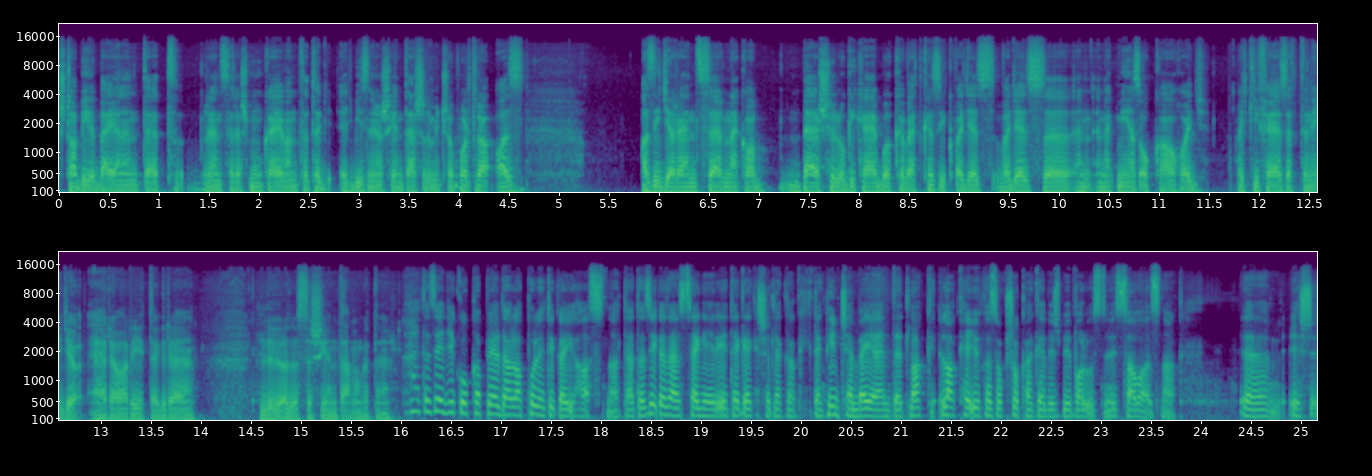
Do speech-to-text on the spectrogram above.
stabil bejelentett rendszeres munkája van, tehát hogy egy bizonyos ilyen társadalmi csoportra, az, az így a rendszernek a belső logikájából következik, vagy, ez, vagy ez, ennek mi az oka, hogy, hogy kifejezetten így a, erre a rétegre lő az összes ilyen támogatás? Hát az egyik oka például a politikai haszna. Tehát az igazán szegény rétegek, esetleg akiknek nincsen bejelentett lak, lakhelyük, azok sokkal kevésbé valószínű, hogy szavaznak és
